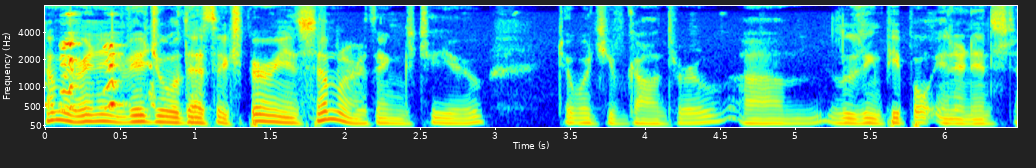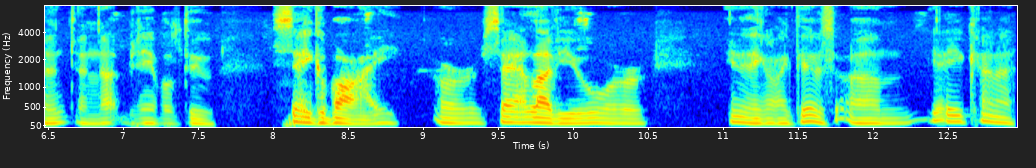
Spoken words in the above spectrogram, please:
coming from an individual that's experienced similar things to you, to what you've gone through, um, losing people in an instant and not being able to say goodbye or say I love you or anything like this. Um, yeah, you kind of,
